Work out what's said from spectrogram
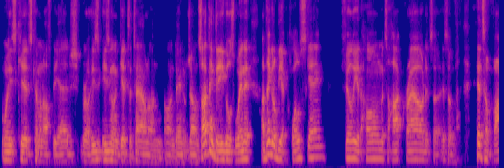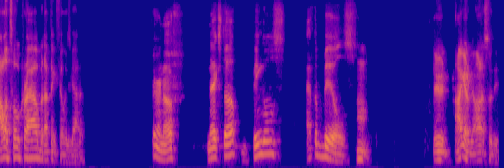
one of these kids coming off the edge, bro, he's he's going to get to town on on Daniel Jones. So I think the Eagles win it. I think it'll be a close game. Philly at home, it's a hot crowd. It's a it's a it's a volatile crowd, but I think Philly's got it. Fair enough. Next up, Bengals at the Bills. Hmm. Dude, I gotta be honest with you.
